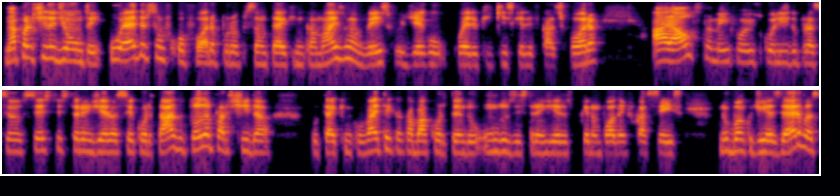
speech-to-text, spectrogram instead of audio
na partida de ontem, o Ederson ficou fora por opção técnica mais uma vez, foi o Diego Coelho que quis que ele ficasse fora. Arauz também foi escolhido para ser o sexto estrangeiro a ser cortado. Toda partida o técnico vai ter que acabar cortando um dos estrangeiros, porque não podem ficar seis no banco de reservas.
